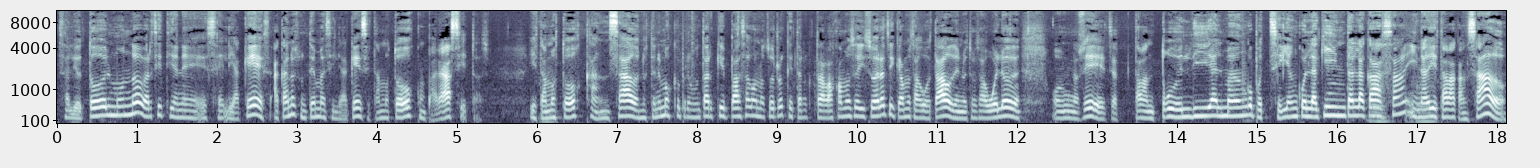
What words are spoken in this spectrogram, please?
Salió todo el mundo a ver si tiene celiaqués. Acá no es un tema de celiaqués, estamos todos con parásitos y estamos todos cansados. Nos tenemos que preguntar qué pasa con nosotros que trabajamos seis horas y quedamos agotados de nuestros abuelos, o no sé, estaban todo el día al mango, pues seguían con la quinta en la casa y nadie estaba cansado.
